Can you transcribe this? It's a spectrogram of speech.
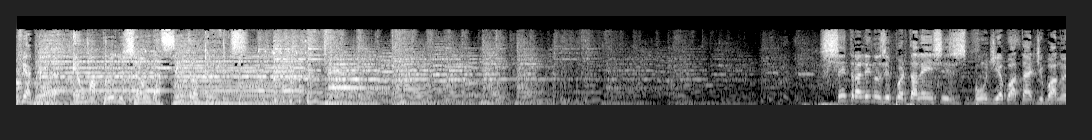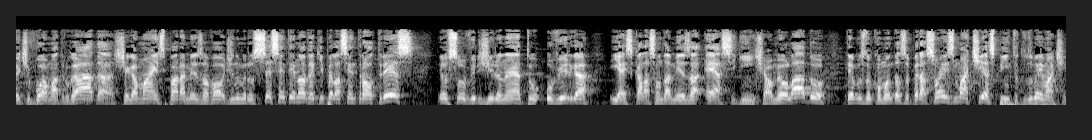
ouve agora é uma produção da Central 3. Centralinos e portalenses, bom dia, boa tarde, boa noite, boa madrugada. Chega mais para a mesa oval de número 69 aqui pela Central 3. Eu sou o Virgílio Neto, o Virga, e a escalação da mesa é a seguinte. Ao meu lado, temos no comando das operações Matias Pinto. Tudo bem, Mati?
